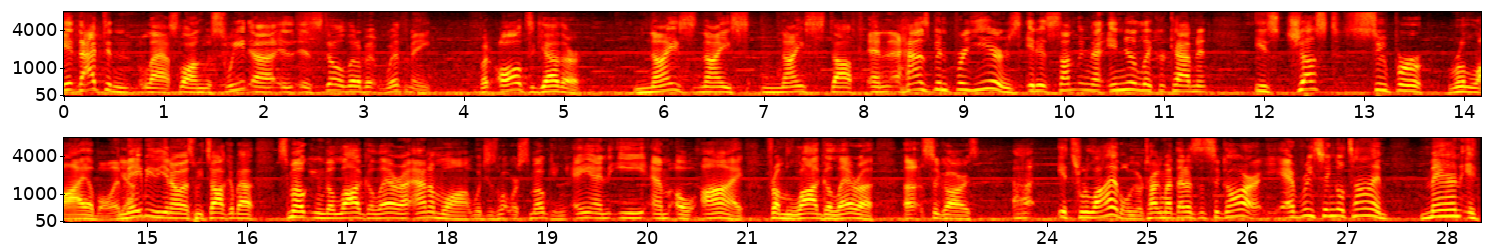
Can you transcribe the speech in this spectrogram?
it that didn't last long the sweet uh, is, is still a little bit with me but altogether nice nice nice stuff and it has been for years it is something that in your liquor cabinet is just super reliable and Yeah. maybe you know as we talk about smoking the La Galera Anemoi, which is what we're smoking, A N E M O I from La Galera uh, cigars. Uh, it's reliable. We were talking about that as a cigar every single time. Man, it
